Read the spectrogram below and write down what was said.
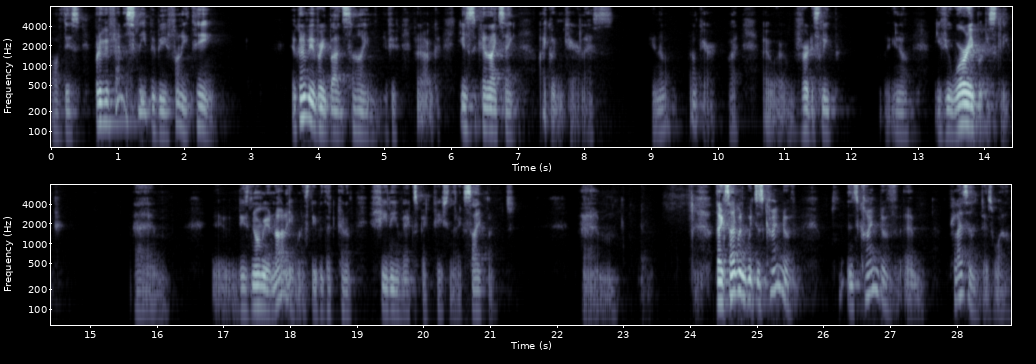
of this. But if you fell asleep, it'd be a funny thing. It's going to be a very bad sign if you. It's kind of like saying, "I couldn't care less," you know. I don't care. I, I prefer to sleep. You know, if you were able to sleep, um, because normally you're not able to sleep with that kind of feeling of expectation, that excitement. Um, that excitement, which is kind of, it's kind of um, pleasant as well.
